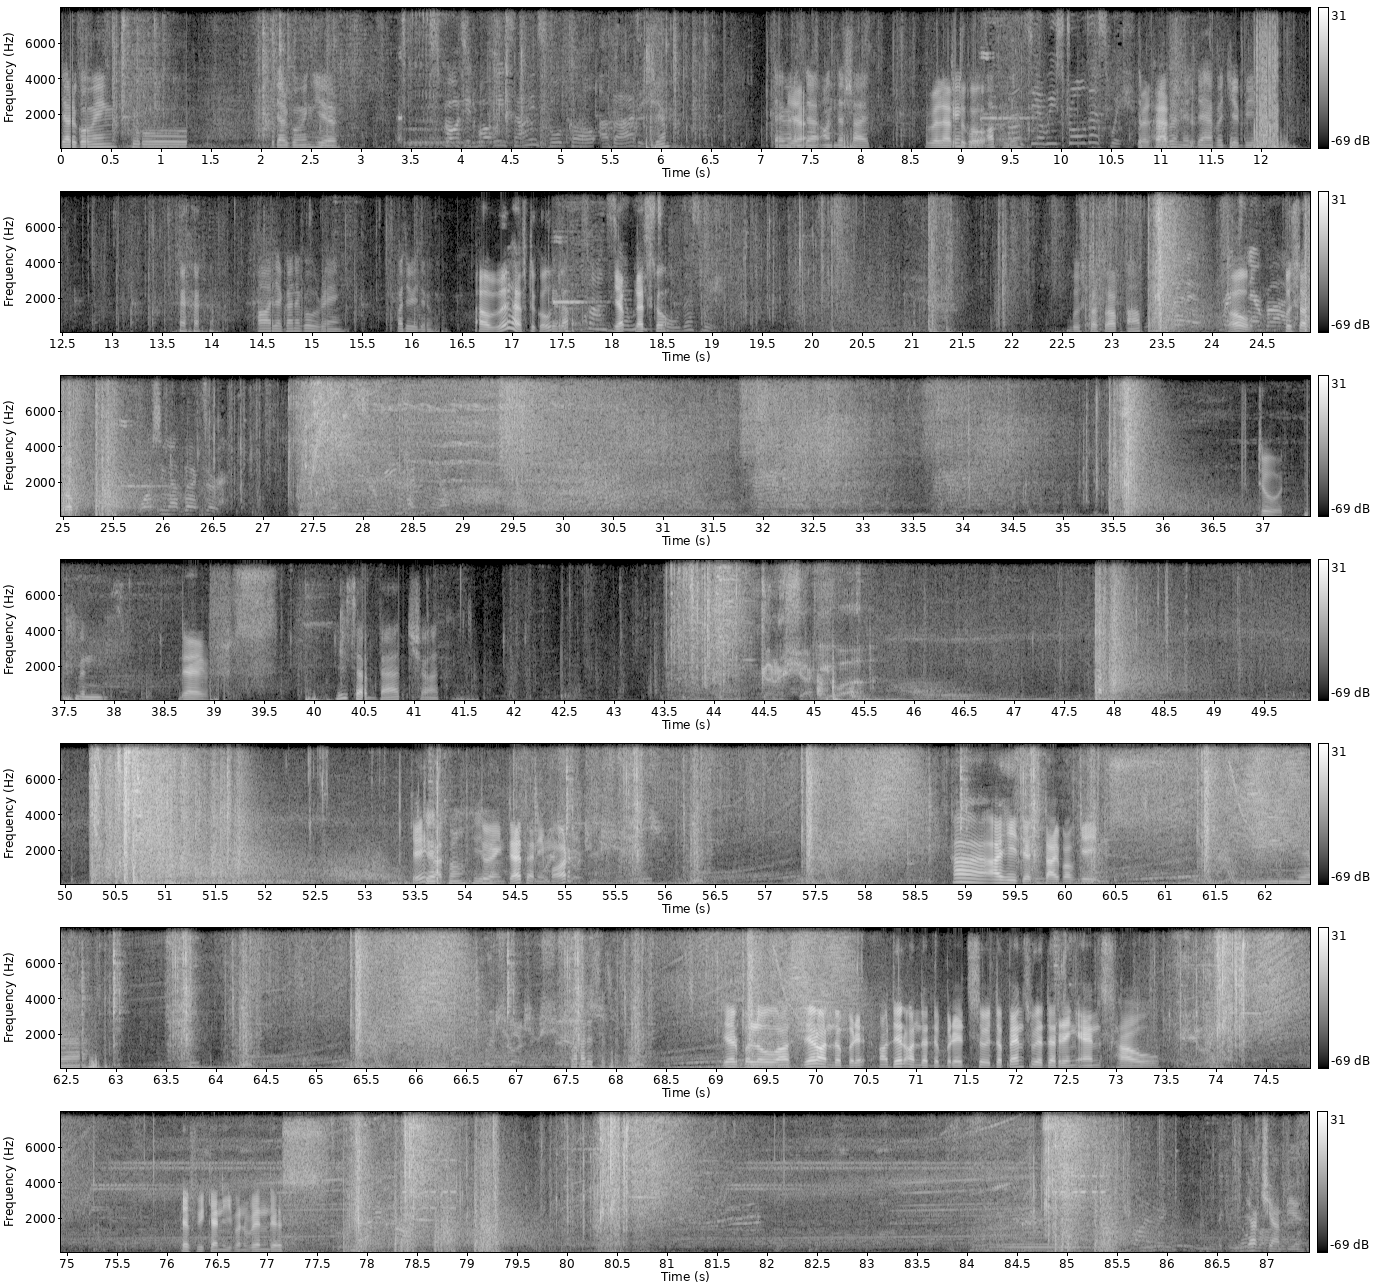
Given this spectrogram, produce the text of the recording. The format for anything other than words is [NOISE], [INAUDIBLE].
They are going to. They are going here. Spotted what we science folk call a baddie. See him? They went Yeah. on the on the side. We'll have You to go. go up here. Fancy a wee stroll this way? The We'll problem is to. they have a Gibby. [LAUGHS] oh, they're gonna go ring. What do we do? Oh, we'll have to go. Get to- up. Fancy Yep, let's go. stroll this way? Boost us up. Up. Oh, boost us up. Dude, Even they've. he's a bad shot. Gonna shut you up. Okay, not Careful here. doing that anymore. Ah, I hate this type of games. Mm, yeah. What is it? They're below us. They're on the bridge. Uh, they're under the bridge. So it depends where the ring ends. How if we can even win this. Jak champion?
